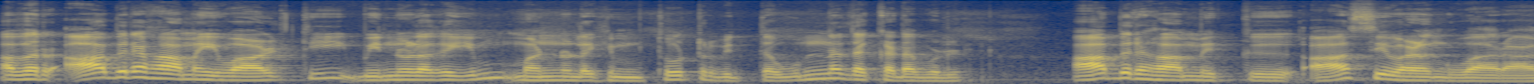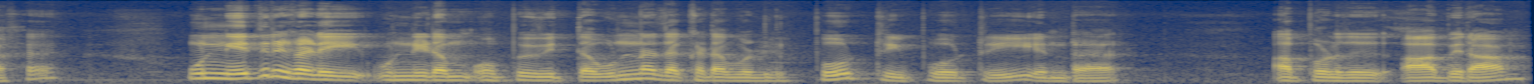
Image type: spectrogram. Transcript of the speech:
அவர் ஆபிரகாமை வாழ்த்தி விண்ணுலகையும் மண்ணுலகையும் தோற்றுவித்த உன்னத கடவுள் ஆபிரகாமிற்கு ஆசி வழங்குவாராக. உன் எதிரிகளை உன்னிடம் ஒப்புவித்த உன்னத கடவுள் போற்றி போற்றி என்றார். அப்பொழுது ஆபிராம்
